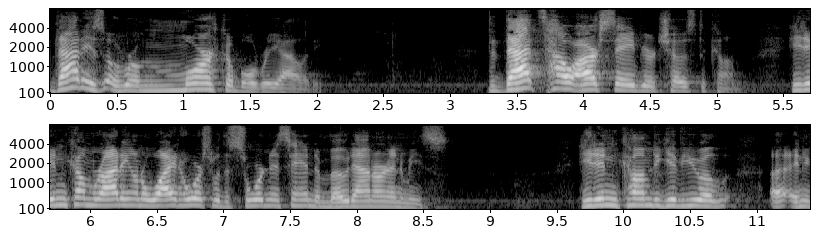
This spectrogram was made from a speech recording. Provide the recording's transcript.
that is a remarkable reality. That's how our Savior chose to come. He didn't come riding on a white horse with a sword in his hand to mow down our enemies. He didn't come to give you a, a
